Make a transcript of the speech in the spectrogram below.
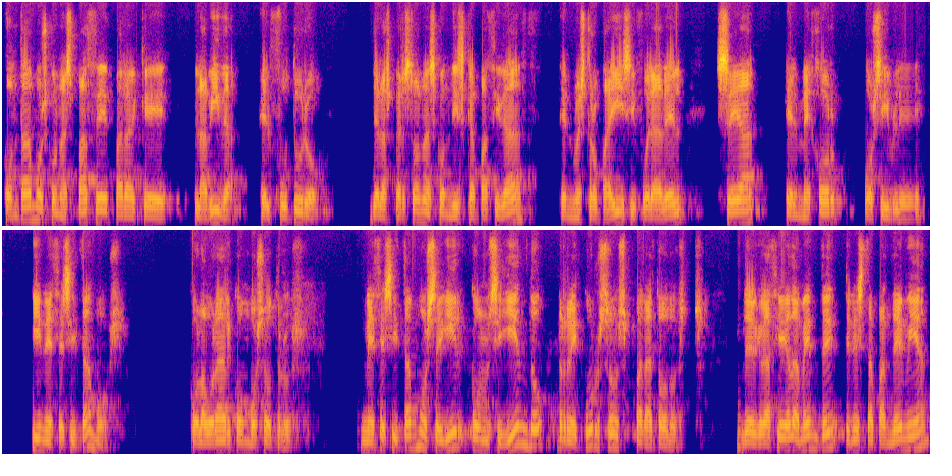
Contamos con Aspace para que la vida, el futuro de las personas con discapacidad en nuestro país y fuera de él sea el mejor posible. Y necesitamos colaborar con vosotros. Necesitamos seguir consiguiendo recursos para todos. Desgraciadamente, en esta pandemia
